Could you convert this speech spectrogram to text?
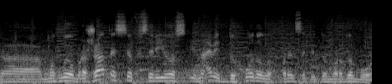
е, могли ображатися всерйоз і навіть доходило в принципі до мордобою.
